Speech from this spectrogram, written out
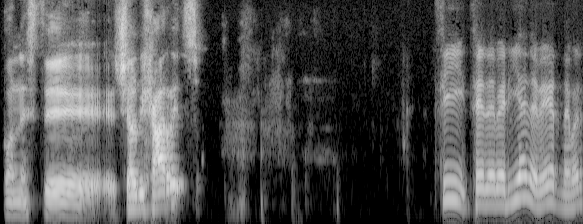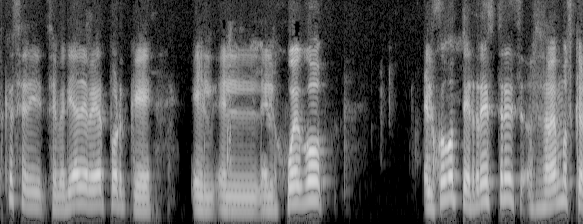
con este Shelby Harris. Sí, se debería de ver, de verdad es que se, debería de ver porque el, juego, el juego terrestre, sabemos que,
